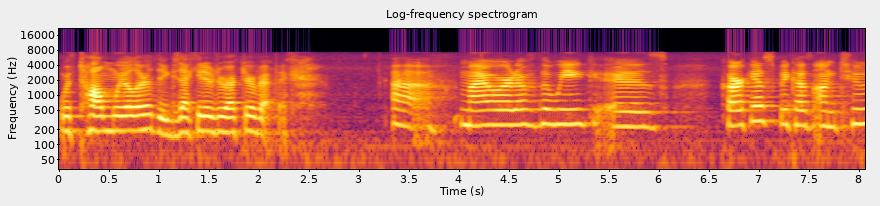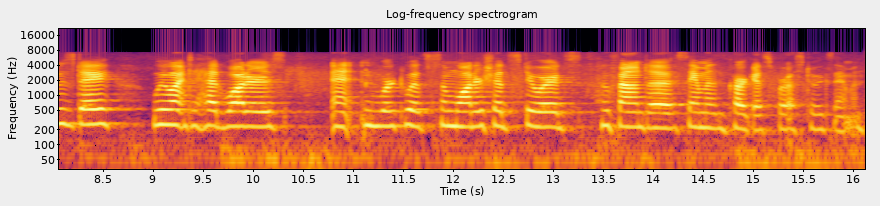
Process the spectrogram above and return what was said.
with Tom Wheeler, the executive director of EPIC. Uh, my word of the week is carcass because on Tuesday we went to Headwaters and worked with some watershed stewards who found a salmon carcass for us to examine.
